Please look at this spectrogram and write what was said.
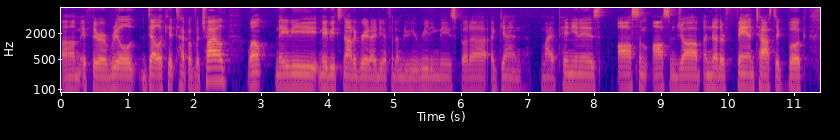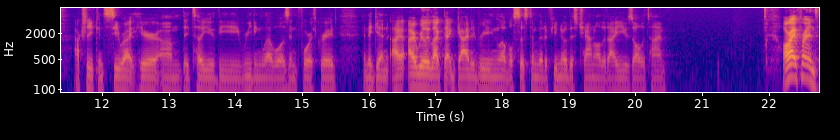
Um, if they're a real delicate type of a child, well, maybe maybe it's not a great idea for them to be reading these. But uh, again, my opinion is awesome, awesome job. Another fantastic book. Actually, you can see right here, um, they tell you the reading level is in fourth grade. And again, I, I really like that guided reading level system that if you know this channel that I use all the time. All right, friends,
